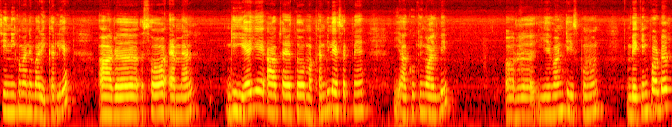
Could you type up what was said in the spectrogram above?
चीनी को मैंने बारीक कर लिया और सौ एम घी है ये, आप चाहे तो मक्खन भी ले सकते हैं या कुकिंग ऑयल भी। और ये वन टीस्पून बेकिंग पाउडर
